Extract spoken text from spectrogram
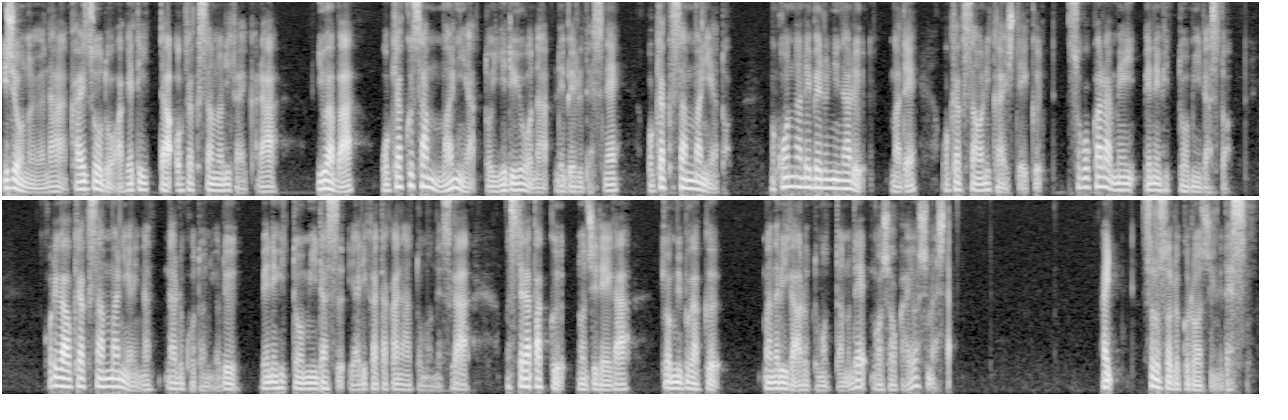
以上のような解像度を上げていったお客さんの理解から、いわばお客さんマニアと言えるようなレベルですね。お客さんマニアと。こんなレベルになるまでお客さんを理解していく。そこからメイベネフィットを見出すと。これがお客さんマニアになることによるベネフィットを見出すやり方かなと思うんですが、 stera pack の事例が興味深く学びがあると思ったのでご紹介をしました。はい。そろそろクロージングです。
